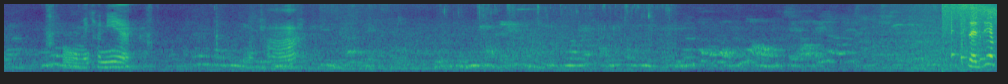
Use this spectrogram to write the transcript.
ำพอไหมคะเนี่ยนะคะเสร็จเรียบ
